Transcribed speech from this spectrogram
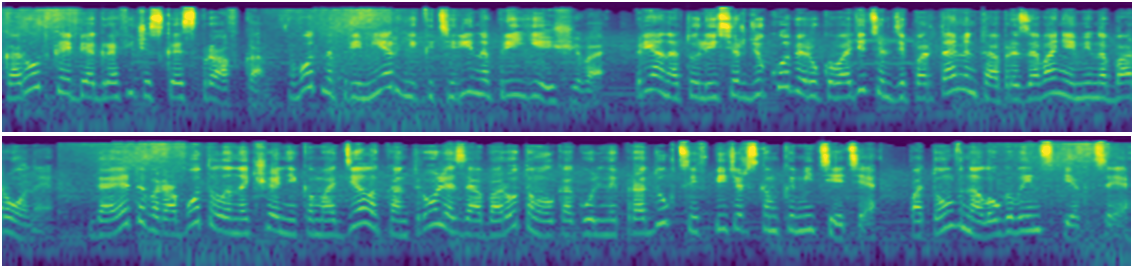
Короткая биографическая справка. Вот, например, Екатерина Приезжева. При Анатолии Сердюкове руководитель департамента образования Минобороны. До этого работала начальником отдела контроля за оборотом алкогольной продукции в Питерском комитете, потом в налоговой инспекции.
